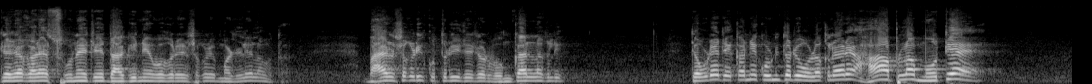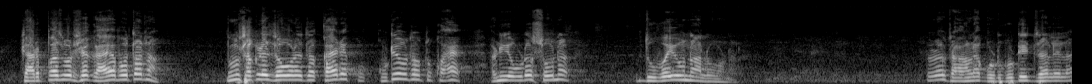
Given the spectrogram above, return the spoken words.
त्याच्या गळ्यात सोन्याचे दागिने वगैरे सगळे मडलेला होता. बाहेर सगळी कुत्री त्याच्यावर भुंकायला लागली. तेवढ्यात एकाने कोणीतरी ओळखलं अरे हा आपला मोते आहे. चार पाच वर्ष गायब होता ना. मग सगळे जवळ येतं काय रे कु- कुठे होता तू? काय? आणि एवढं सोनं दुबईहून आलो म्हणा तेवढं चांगला गुटगुटीत झालेला.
